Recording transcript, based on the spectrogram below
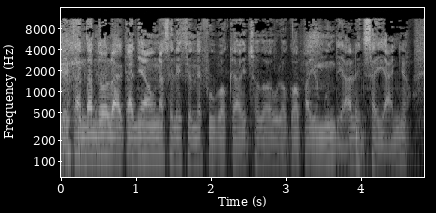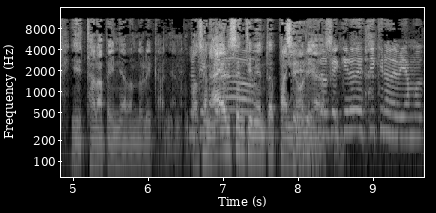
Le están dando la caña a una selección de fútbol que ha hecho dos Eurocopas y un Mundial en seis años. Y está la peña dándole caña. ¿no? Pasa nada, es el quiero- sentimiento español Sí. y es Lo así. que quiero decir es que no deberíamos,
